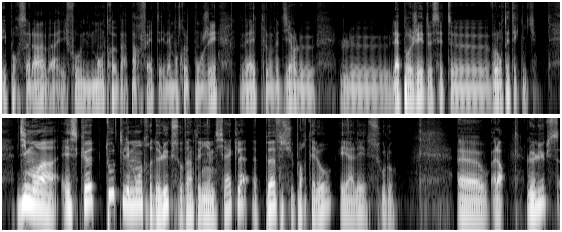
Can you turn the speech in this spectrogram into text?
Et pour cela, bah, il faut une montre bah, parfaite. Et la montre plongée va être, on va dire, l'apogée de cette euh, volonté technique. Dis-moi, est-ce que toutes les montres de luxe au XXIe siècle peuvent supporter l'eau et aller sous l'eau? Euh, alors, le luxe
